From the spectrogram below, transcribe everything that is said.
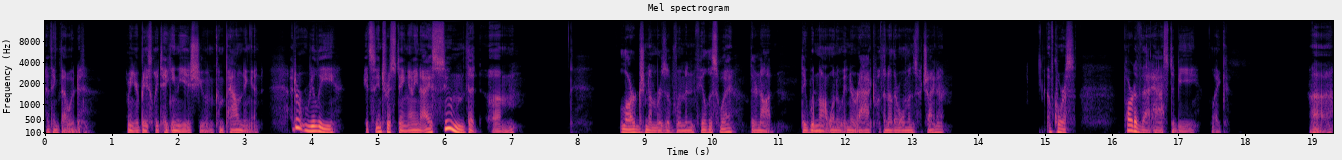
I think that would, I mean, you're basically taking the issue and compounding it. I don't really, it's interesting. I mean, I assume that um, large numbers of women feel this way. They're not, they would not want to interact with another woman's vagina. Of course, part of that has to be like uh,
